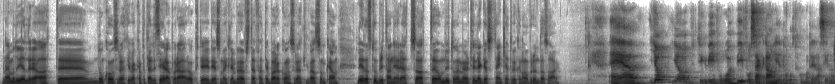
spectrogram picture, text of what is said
nej men då gäller det att eh, de konservativa kapitaliserar på det här och det är det som verkligen behövs därför att det är bara konservativa som kan leda Storbritannien rätt. Så att eh, om du inte har mer att tillägga så tänker jag att vi kan avrunda så här. Eh, ja, jag tycker vi får, vi får säkert anledning att återkomma till det här senare.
